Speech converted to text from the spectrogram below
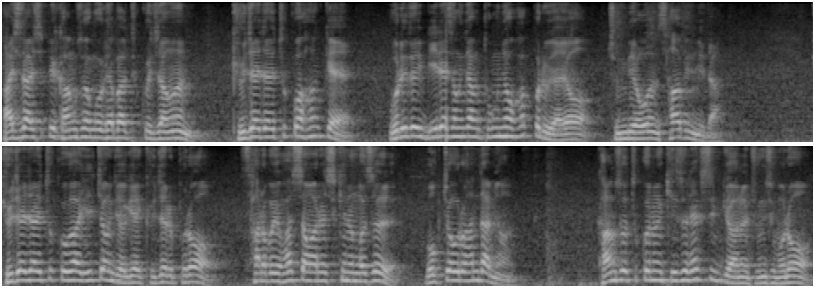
아시다시피 강수원구 개발특구지정은 규제자의 특구와 함께 우리들의 미래성장 동력 확보를 위하여 준비해온 사업입니다. 규제자의 특구가 일정 지역의 규제를 풀어 산업의 활성화를 시키는 것을 목적으로 한다면 강수특구는 기술 핵심 기관을 중심으로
